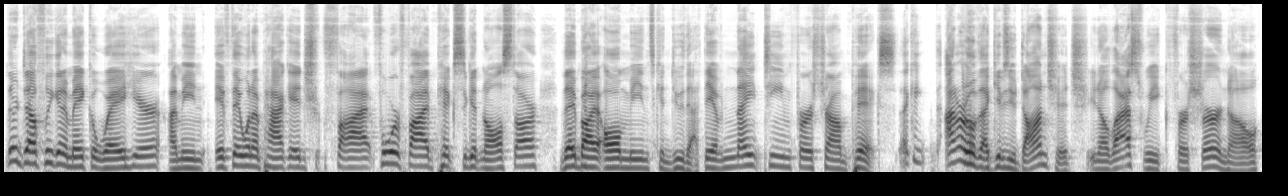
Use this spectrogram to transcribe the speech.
they're definitely going to make a way here. I mean, if they want to package five, four or five picks to get an All Star, they by all means can do that. They have 19 first round picks. That can, I don't know if that gives you Doncic. You know, last week for sure, no.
